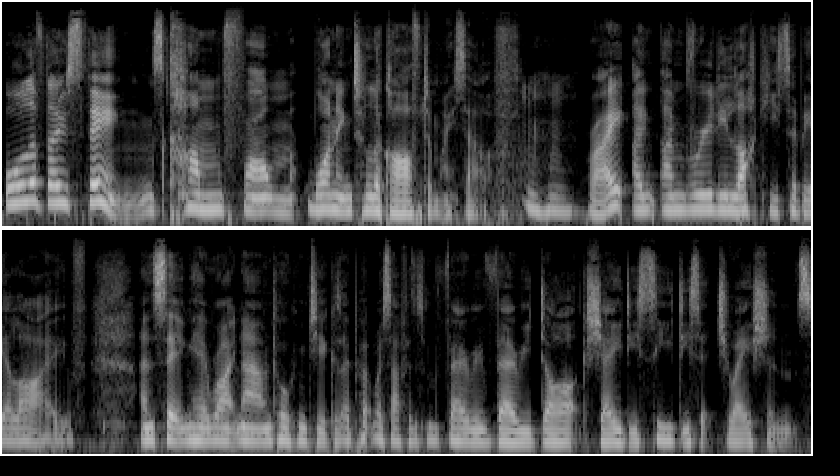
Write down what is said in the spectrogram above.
All of those things come from wanting to look after myself, mm-hmm. right? I, I'm really lucky to be alive and sitting here right now and talking to you because I put myself in some very, very dark, shady, seedy situations.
